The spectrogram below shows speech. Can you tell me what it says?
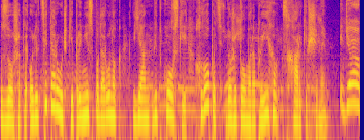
Зошити, олівці та ручки приніс подарунок Ян Вітковський. Хлопець до Житомира приїхав з Харківщини. Я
